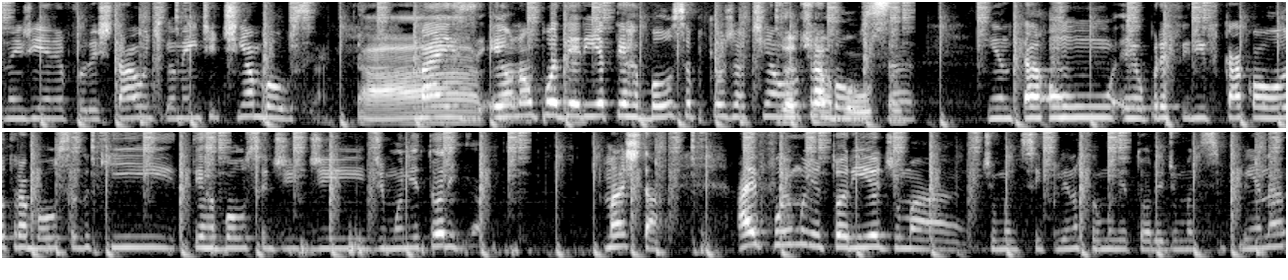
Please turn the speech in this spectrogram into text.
na engenharia florestal antigamente tinha bolsa. Ah, Mas tá. eu não poderia ter bolsa porque eu já tinha Já outra tinha bolsa. bolsa. Então eu preferi ficar com a outra bolsa do que ter bolsa de, de, de monitoria. Mas tá. Aí fui monitoria de uma, de uma disciplina, fui monitora de uma disciplina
